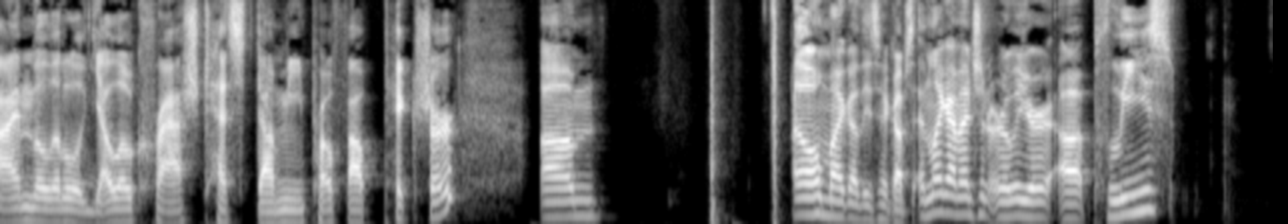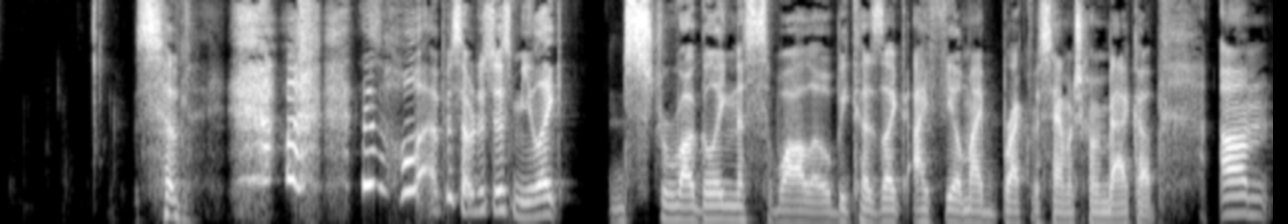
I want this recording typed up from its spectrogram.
I'm the little yellow crash test dummy profile picture. Um, oh my god, these hiccups. And like I mentioned earlier, uh, please sub- this whole episode is just me like struggling to swallow because like I feel my breakfast sandwich coming back up. Um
